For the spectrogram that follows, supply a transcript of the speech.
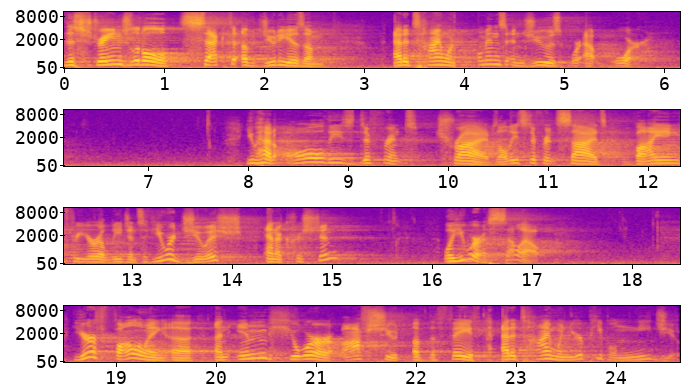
this strange little sect of Judaism, at a time when Romans and Jews were at war. You had all these different tribes, all these different sides vying for your allegiance. If you were Jewish and a Christian, well, you were a sellout. You're following a, an impure offshoot of the faith at a time when your people need you.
